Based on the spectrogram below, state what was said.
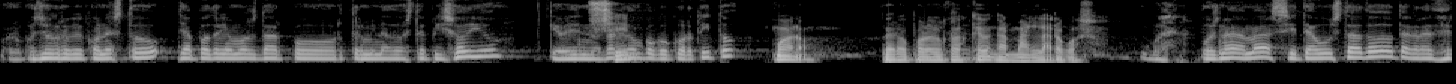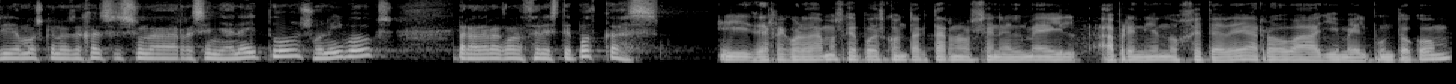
Bueno, pues yo creo que con esto ya podríamos dar por terminado este episodio, que nos sí. ha quedado un poco cortito. Bueno, pero por los que vengan más largos. Bueno, pues nada más, si te ha gustado, te agradeceríamos que nos dejases una reseña en iTunes o en iVoox para dar a conocer este podcast. Y te recordamos que puedes contactarnos en el mail aprendiendogtd.gmail.com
